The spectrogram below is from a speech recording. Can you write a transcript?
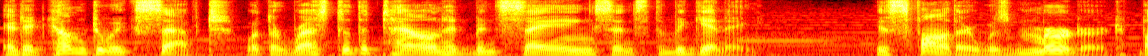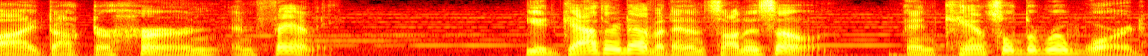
and had come to accept what the rest of the town had been saying since the beginning. His father was murdered by Dr. Hearn and Fanny. He had gathered evidence on his own and canceled the reward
